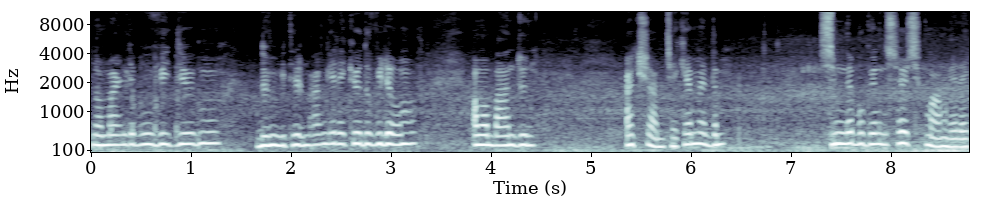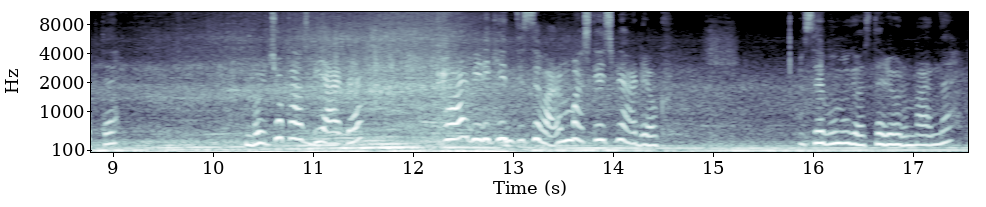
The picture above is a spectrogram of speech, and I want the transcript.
Normalde bu videomu dün bitirmem gerekiyordu vlogumu. Ama ben dün akşam çekemedim. Şimdi bugün dışarı çıkmam gerekti. Böyle çok az bir yerde kar birikintisi var ama başka hiçbir yerde yok. Size bunu gösteriyorum ben de.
